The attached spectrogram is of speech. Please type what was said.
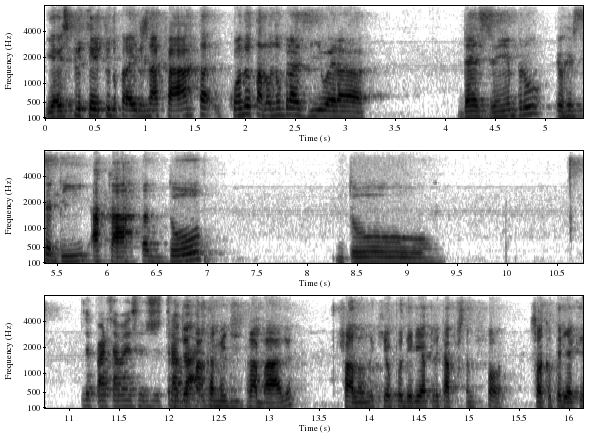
E aí eu expliquei tudo para eles na carta. Quando eu estava no Brasil, era dezembro, eu recebi a carta do do departamento de trabalho. departamento de trabalho falando que eu poderia aplicar para o Stamp For. Só que eu teria que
